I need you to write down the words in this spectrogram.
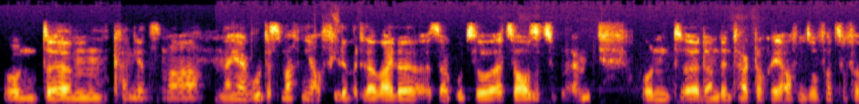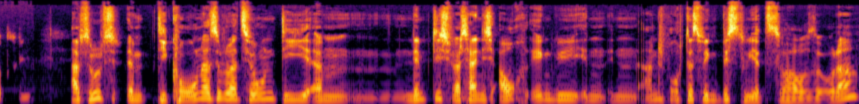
und ähm, kann jetzt mal, naja gut, das machen ja auch viele mittlerweile, ist auch gut so äh, zu Hause zu bleiben und äh, dann den Tag doch eher auf dem Sofa zu verbringen. Absolut. Ähm, die Corona-Situation, die ähm, nimmt dich wahrscheinlich auch irgendwie in, in Anspruch. Deswegen bist du jetzt zu Hause, oder?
